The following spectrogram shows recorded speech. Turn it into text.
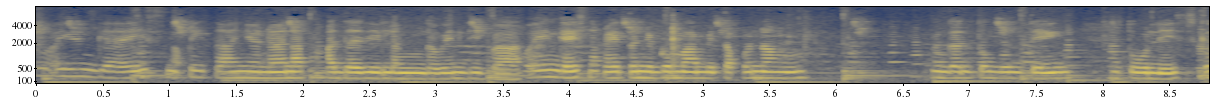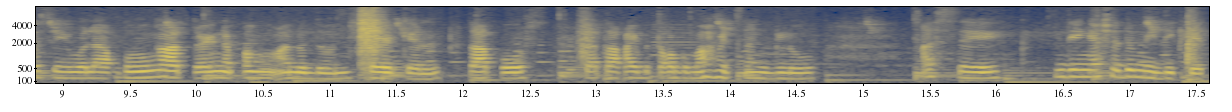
So, ayun guys, nakita nyo na napakadali lang gawin, di ba? So, ayun guys, nakita nyo gumamit ako ng ng gantong gunting na tulis kasi wala akong cutter na pang ano dun, circle. Tapos, tatakaibot ako gumamit ng glue kasi hindi nga siya dumidikit.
